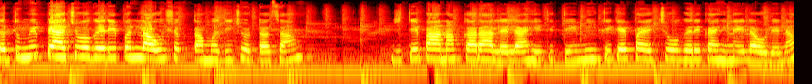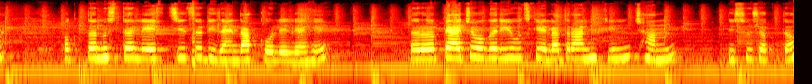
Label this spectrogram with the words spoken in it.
तर तुम्ही पॅच वगैरे पण लावू शकता मध्ये छोटासा. जिथे पान आकार आलेला आहे तिथे. मी इथे काही पॅच वगैरे काही नाही लावलेला फक्त नुसतं लेसचीच डिझाईन दाखवलेली आहे. तर पॅच वगैरे यूज केला तर आणखीन छान दिसू शकतं.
